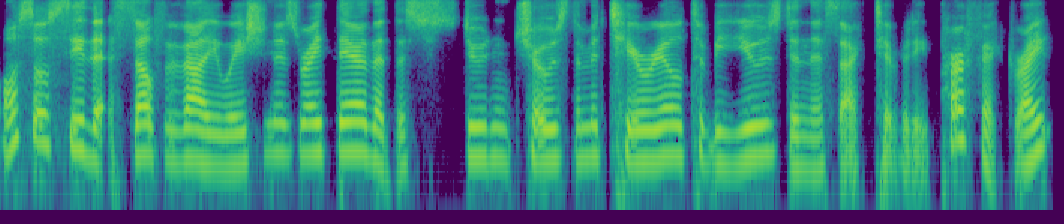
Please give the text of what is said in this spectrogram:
Also see that self-evaluation is right there, that the student chose the material to be used in this activity. Perfect, right?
